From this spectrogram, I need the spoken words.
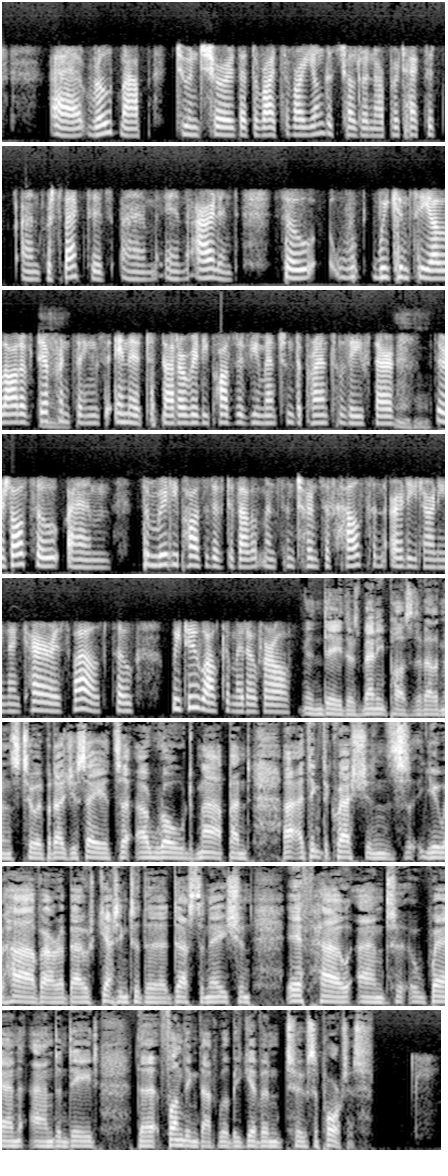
uh, roadmap to ensure that the rights of our youngest children are protected and respected um, in Ireland. So w- we can see a lot of different things in it that are really positive. You mentioned the parental leave there. Mm-hmm. There's also um, some really positive developments in terms of health and early learning and care as well. So we do welcome it overall. Indeed, there's many positive elements to it, but as you say, it's a, a road map, and uh, I think the questions you have are about getting to the destination, if, how, and when, and indeed the funding that will be given to support it.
